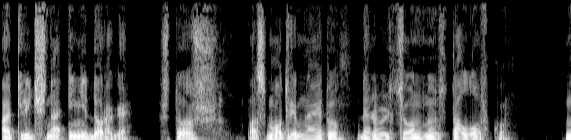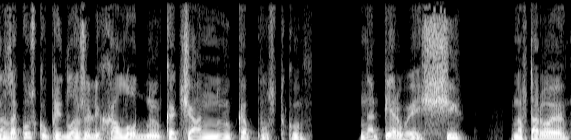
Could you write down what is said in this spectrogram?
отлично и недорого. Что ж, посмотрим на эту дореволюционную столовку. На закуску предложили холодную качанную капустку. На первое – щи, на второе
